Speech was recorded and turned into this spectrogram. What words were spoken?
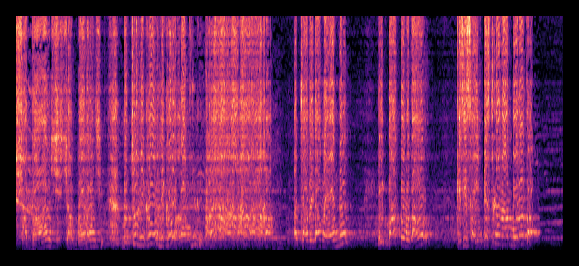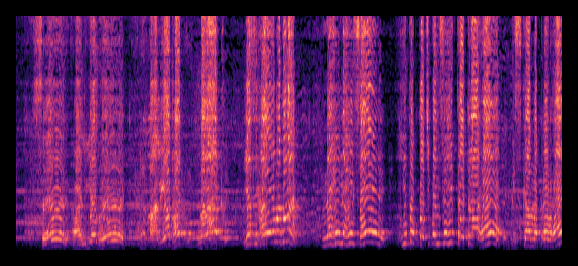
शाबाश शाबाश। बच्चों, लिखो लिखो, हाथी। तो बताओ किसी साइंटिस्ट का नाम बोला तो सर आलिया भट्ट। आलिया भट्ट? नालायक ये सिखा रहा हूँ मैं तुम्हें? नहीं नहीं सर ये तो बचपन से ही तोतला है। इसका मतलब है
